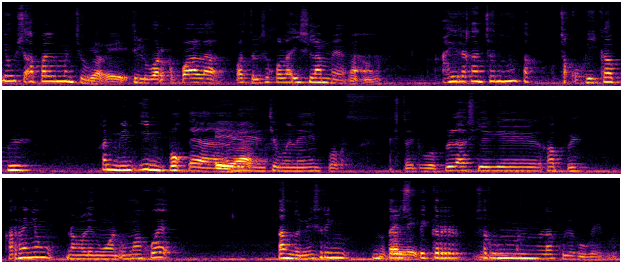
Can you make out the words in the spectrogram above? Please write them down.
yang bisa apal iya. di luar kepala padahal sekolah Islam ya Heeh. akhirnya kan nyong tak cekoki kabeh kan main inbox ya Iya. main cuma main inbox ST12 gitu kabeh karena nyong nang lingkungan rumah gue tanggane sering nyetel speaker seru men lagu-lagu gue gue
